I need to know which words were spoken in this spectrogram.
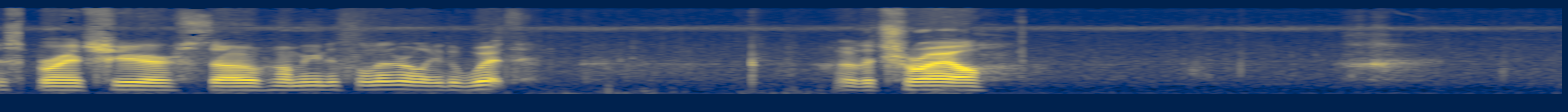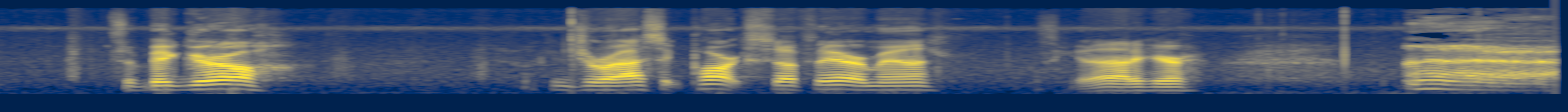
this branch here. So, I mean, it's literally the width of the trail. It's a big girl. Fucking Jurassic Park stuff there, man. Let's get out of here.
